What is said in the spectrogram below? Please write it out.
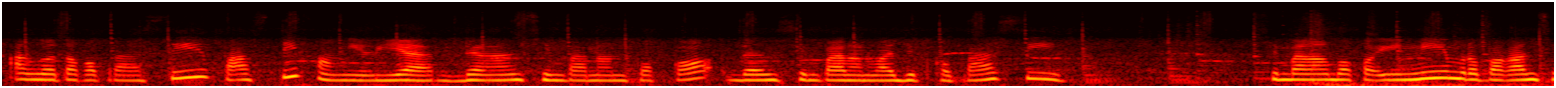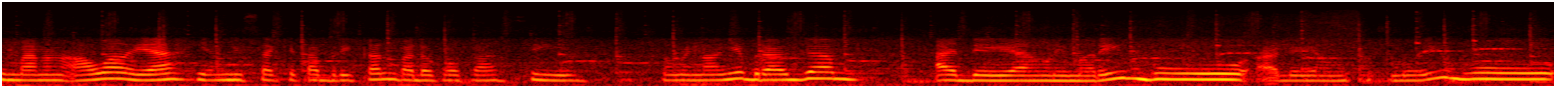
Anggota koperasi pasti familiar dengan simpanan pokok dan simpanan wajib koperasi. Simpanan pokok ini merupakan simpanan awal ya yang bisa kita berikan pada koperasi. Nominalnya beragam, ada yang 5000, ada yang 10000,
